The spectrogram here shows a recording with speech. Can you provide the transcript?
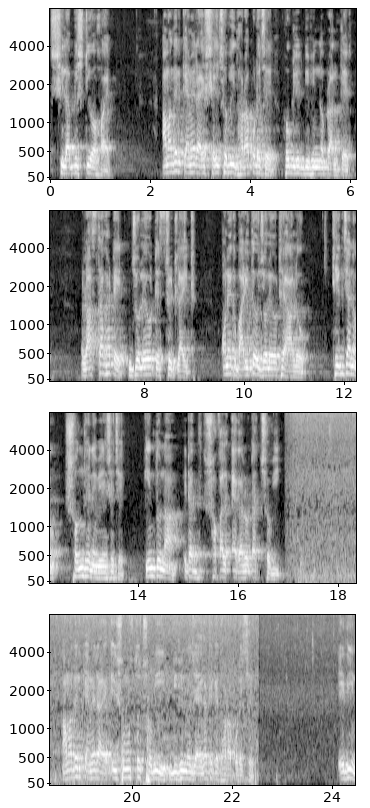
শিলাবৃষ্টিও হয়। আমাদের ক্যামেরায় সেই ছবি ধরা পড়েছে হুগলির বিভিন্ন প্রান্তের। রাস্তাঘাটে জ্বলে ওঠে স্ট্রিট লাইট। অনেক বাড়িতেও জ্বলে ওঠে আলো। ঠিক যেন সন্ধে নেমে এসেছে। কিন্তু না, এটা সকাল এগারোটার ছবি। আমাদের ক্যামেরায় এই সমস্ত ছবি বিভিন্ন জায়গা থেকে ধরা পড়েছে। এদিন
